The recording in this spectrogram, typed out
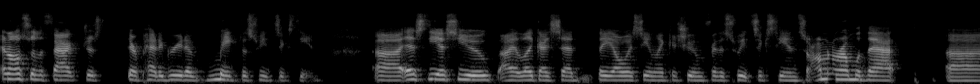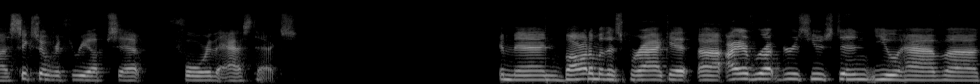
and also the fact just their pedigree to make the Sweet 16. Uh, SDSU, I like I said, they always seem like a shoe for the Sweet 16, so I'm gonna run with that. Uh, six over three upset for the Aztecs. And then bottom of this bracket, uh, I have Rutgers, Houston. You have uh,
